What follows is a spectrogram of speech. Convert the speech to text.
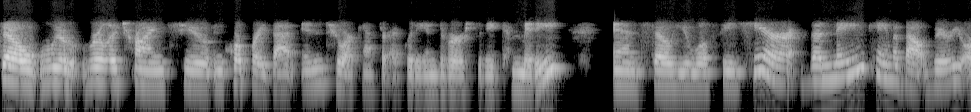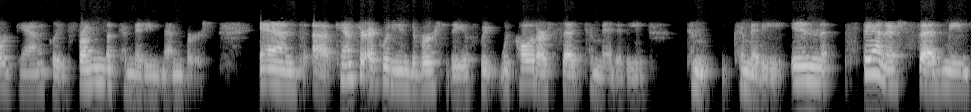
So we're really trying to incorporate that into our Cancer Equity and Diversity Committee and so you will see here, the name came about very organically from the committee members. And uh, Cancer Equity and Diversity, if we, we call it our SED committee, com- committee, in Spanish, SED means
